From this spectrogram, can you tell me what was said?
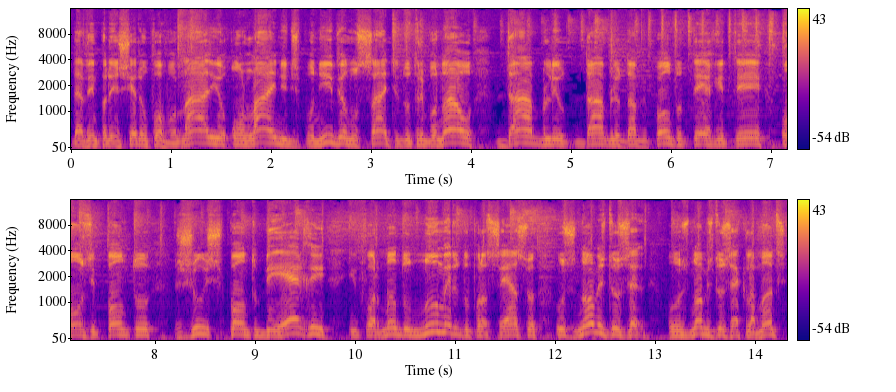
devem preencher um formulário online disponível no site do tribunal www.trt11.jus.br, informando o número do processo, os nomes dos os nomes dos reclamantes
